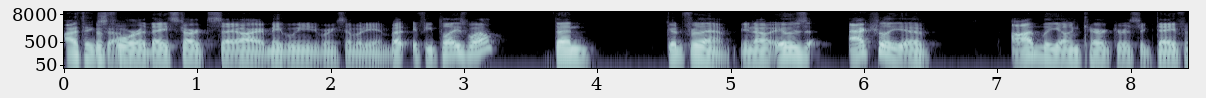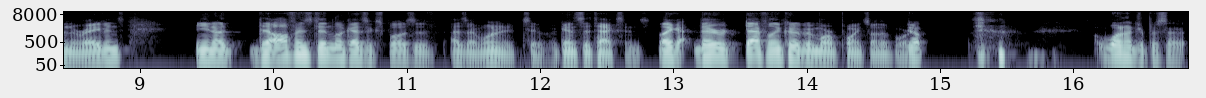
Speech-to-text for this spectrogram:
I think so. before they start to say, all right, maybe we need to bring somebody in. But if he plays well, then good for them. You know, it was actually a oddly uncharacteristic day from the Ravens. You know, the offense didn't look as explosive as I wanted it to against the Texans. Like there definitely could have been more points on the board. Yep. One hundred percent,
